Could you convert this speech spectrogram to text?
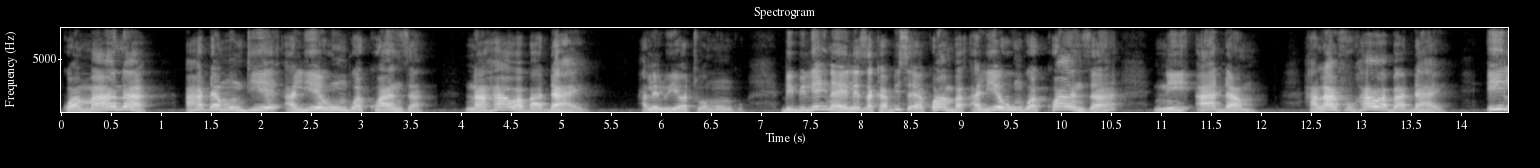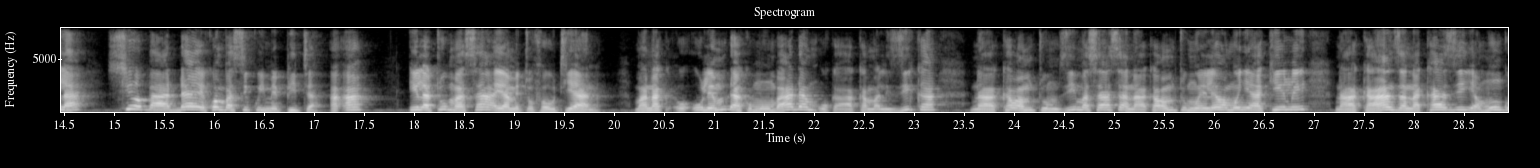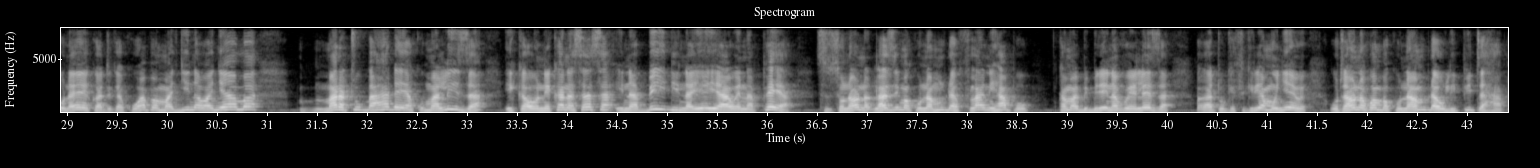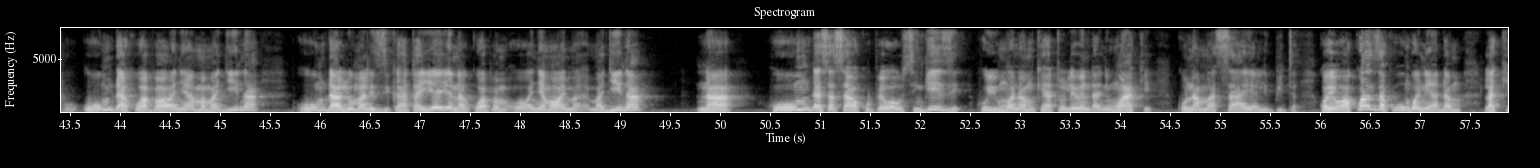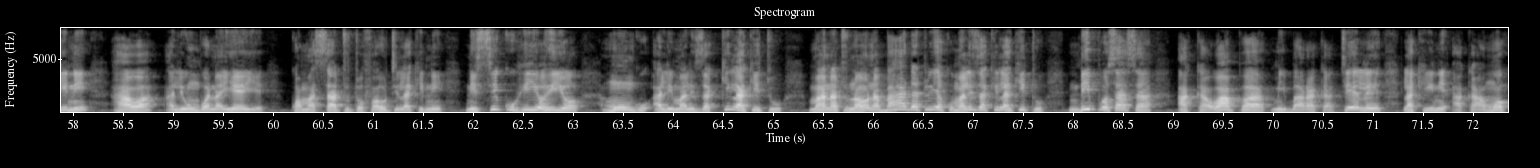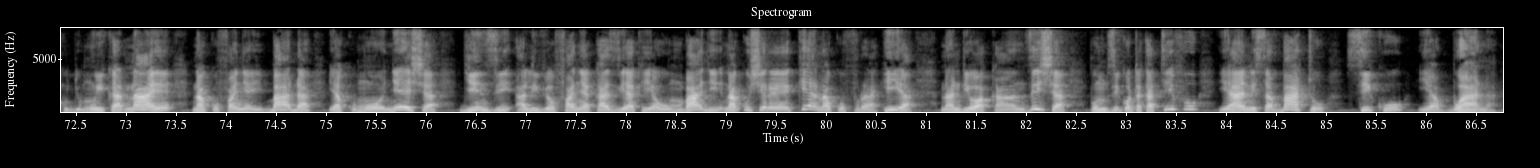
Kwa maana adamu ndiye aliyeumbwa kwanza na hawa baadaye. Haleluya watu wa mungu. Bibilia inaeleza kabisa ya kwamba aliyeumbwa kwanza ni adamu halafu hawa baadaye. Ila sio baadaye kwamba siku imepita uh-uh. ila tu masaa yametofautiana maana ule muda kumuumba adam akamalizika na akawa mtu mzima sasa na akawa mtu mwelewa mwenye akili na akaanza na kazi ya mungu na yeye katika kuwapa majina wanyama mara tu baada ya kumaliza ikaonekana sasa inabidi na yeye awe na pea unaona lazima kuna muda fulani hapo kama biblia inavyoeleza uh, tukifikiria mwenyewe utaona kwamba kuna muda ulipita hapo. Huu muda kuwapa wanyama majina huu muda aliomalizika hata yeye na kuwapa wanyama wa majina na huu muda sasa wa kupewa usingizi huyu mwanamke atolewe ndani mwake kuna masaa yalipita. Kwa hiyo wa kwanza kuumbwa ni adamu lakini hawa aliumbwa na yeye kwa masaa tu tofauti lakini ni siku hiyo hiyo mungu alimaliza kila kitu maana tunaona baada tu ya kumaliza kila kitu ndipo sasa akawapa mibaraka tele lakini akaamua kujumuika naye na kufanya ibada ya kumwonyesha jinsi alivyofanya kazi yake ya uumbaji na kusherehekea na kufurahia. Na ndio akaanzisha pumziko takatifu yaani sabato siku ya bwana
